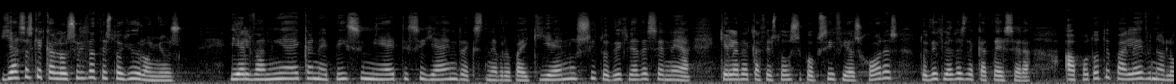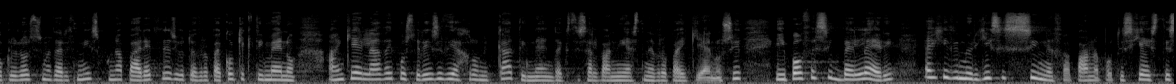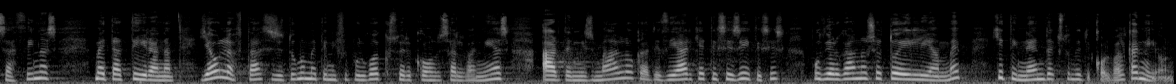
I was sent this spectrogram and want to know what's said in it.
Γεια σας και καλώς ήλθατε στο Euronews. Η Αλβανία έκανε επίσημη αίτηση για ένταξη στην Ευρωπαϊκή Ένωση το 2009 και έλαβε καθεστώς υποψήφιας χώρας το 2014. Από τότε παλεύει να ολοκληρώσει τις μεταρρυθμίσεις που είναι απαραίτητες για το ευρωπαϊκό κεκτημένο. Αν και η Ελλάδα υποστηρίζει διαχρονικά την ένταξη της Αλβανίας στην Ευρωπαϊκή Ένωση, η υπόθεση Μπελέρη έχει δημιουργήσει σύννεφα πάνω από τη σχέση της Αθήνας με τα τύρανα. Για όλα αυτά συζητούμε με την Υφυπουργό Εξωτερικών της Αλβανίας, Άρτεμις Μάλο, κατά τη διάρκεια της συζήτησης που διοργάνωσε οργάνωσε το ΕΛΙΑΜΕΠ για την ένταξη των Δυτικών Βαλκανίων.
